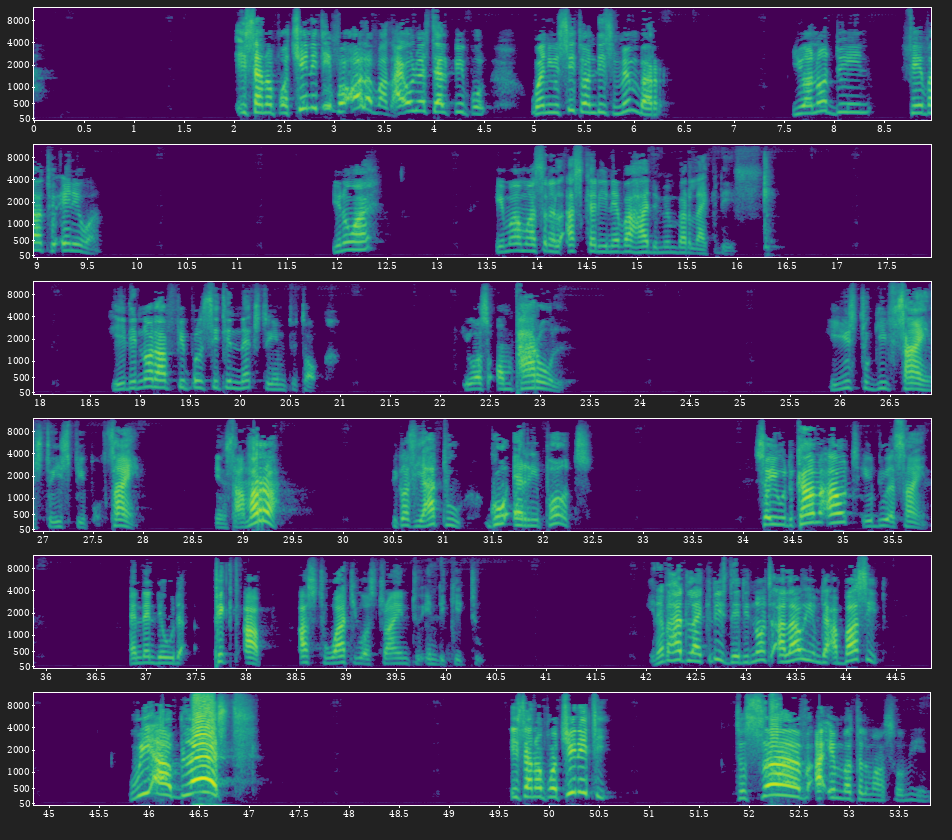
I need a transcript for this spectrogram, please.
It's an opportunity for all of us. I always tell people, when you sit on this minbar, you are not doing favor to anyone. You know why? Imam Hassan al Askari never had a minbar like this. He did not have people sitting next to him to talk. He was on parole. He used to give signs to his people. Sign. In Samarra. Because he had to go and report. So he would come out, he would do a sign. And then they would pick up as to what he was trying to indicate to. He never had like this. They did not allow him, the Abbasid. We are blessed. It's an opportunity to serve our A'immatul Masumin.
